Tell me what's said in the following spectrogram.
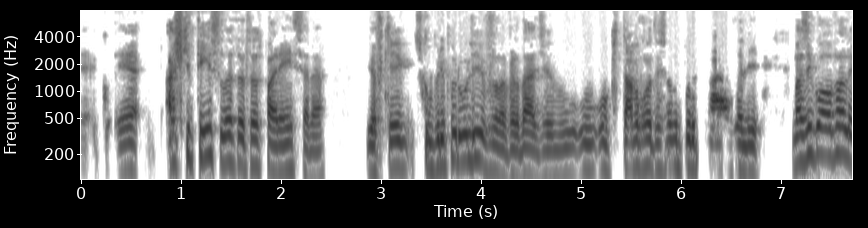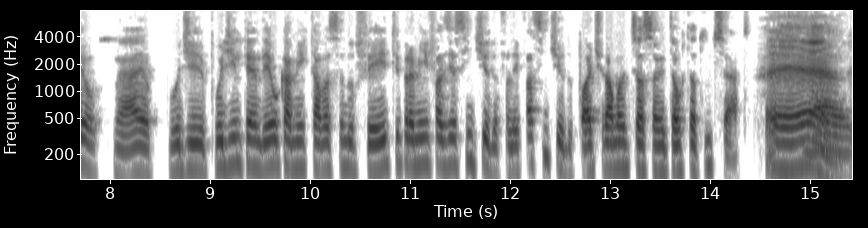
é, é, acho que tem esse lance da transparência, né? Eu fiquei, descobri por um livro, na verdade, o, o que estava acontecendo por trás ali. Mas igual valeu, né? Eu pude, pude entender o caminho que estava sendo feito e para mim fazia sentido. Eu falei, faz sentido, pode tirar a monetização então que tá tudo certo. É. é...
